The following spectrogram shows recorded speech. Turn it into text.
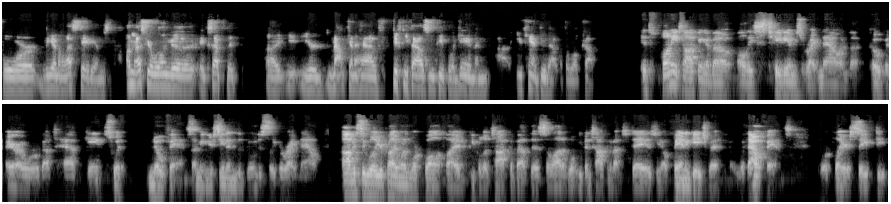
for the MLS stadiums, unless you're willing to accept that uh, you're not going to have 50,000 people a game, and uh, you can't do that with the World Cup. It's funny talking about all these stadiums right now in the COVID era where we're about to have games with no fans. I mean, you're seeing in the Bundesliga right now obviously, Will, you're probably one of the more qualified people to talk about this. A lot of what we've been talking about today is, you know, fan engagement without fans or player safety.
